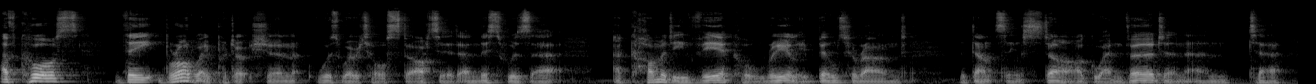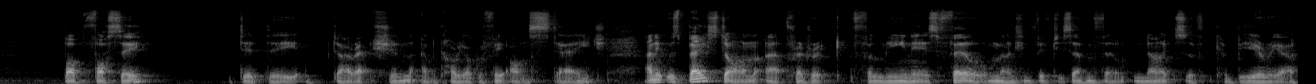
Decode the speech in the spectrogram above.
Of course, the Broadway production was where it all started, and this was a, a comedy vehicle really built around the dancing star Gwen Verdon and uh, Bob Fosse did the direction and choreography on stage, and it was based on uh, Frederick Fellini's film, 1957 film, Nights of Cabiria.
